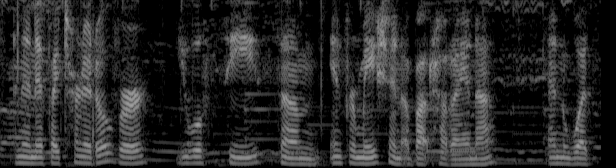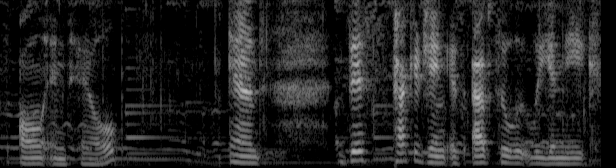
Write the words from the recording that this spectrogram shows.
And then if I turn it over, you will see some information about Harana and what's all entailed. And this packaging is absolutely unique.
